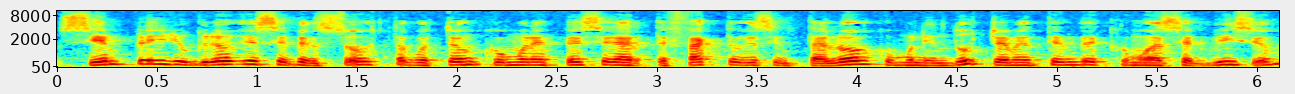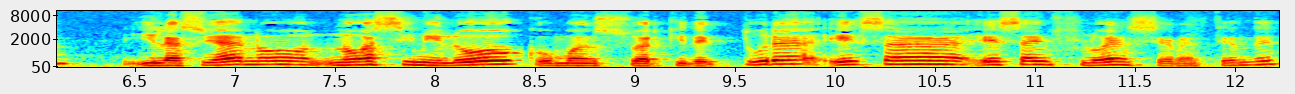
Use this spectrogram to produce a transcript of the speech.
siempre yo creo que se pensó esta cuestión como una especie de artefacto que se instaló, como una industria, ¿me entiendes?, como de servicio, y la ciudad no, no asimiló como en su arquitectura esa, esa influencia, ¿me entiendes?,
